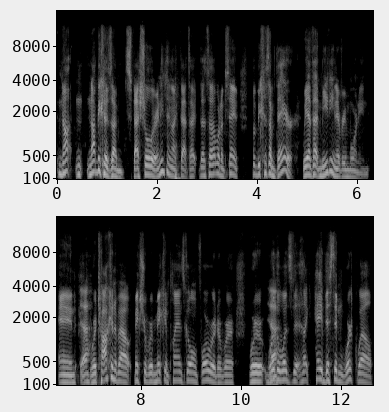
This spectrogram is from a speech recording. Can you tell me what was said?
not not because i'm special or anything like that. that that's not what i'm saying but because i'm there we have that meeting every morning and Yeah. we're talking about make sure we're making plans going forward or we're we're we're the ones that like hey this didn't work well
